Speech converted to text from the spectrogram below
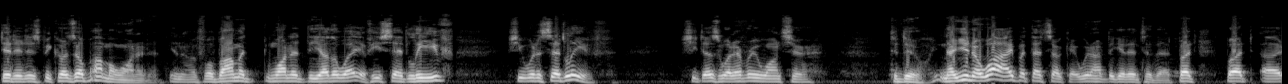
did it is because Obama wanted it. You know, if Obama wanted the other way, if he said leave, she would have said leave. She does whatever he wants her to do. Now you know why, but that's okay. We don't have to get into that. But but uh,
